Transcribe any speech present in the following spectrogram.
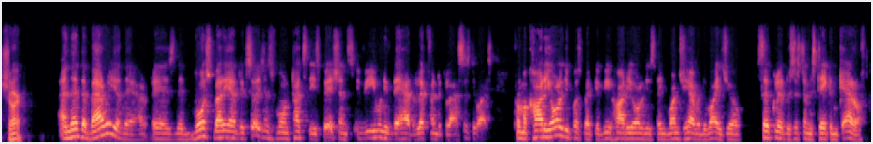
Sure. And then the barrier there is that most bariatric surgeons won't touch these patients, if, even if they had a left ventricular assist device. From a cardiology perspective, we cardiologists think once you have a device, your circulatory system is taken care of.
